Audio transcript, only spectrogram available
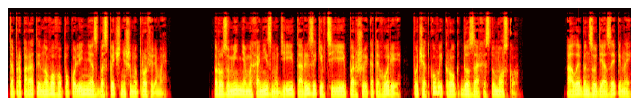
та препарати нового покоління з безпечнішими профілями. Розуміння механізму дії та ризиків цієї першої категорії початковий крок до захисту мозку. Але бензодіазепіни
